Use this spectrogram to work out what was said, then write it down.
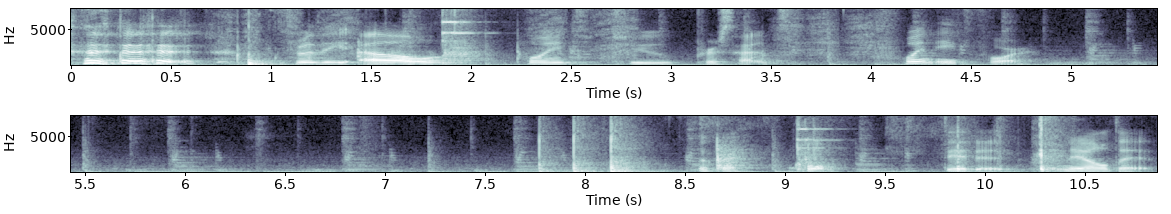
For the L, 0.2%, 0.84. Okay, cool. Did it. Nailed it.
